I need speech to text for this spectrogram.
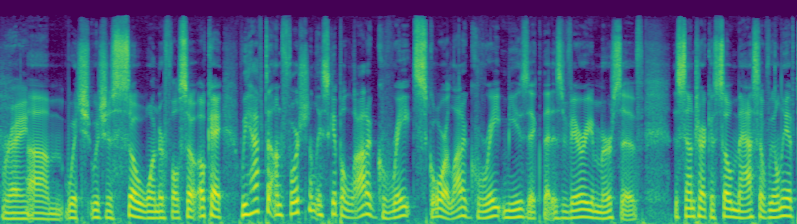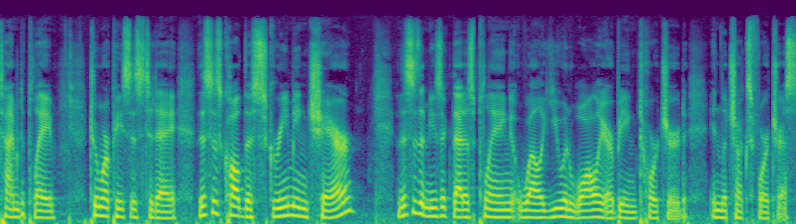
Right. um, which which is so wonderful. So okay, we have to unfortunately skip a lot of great score, a lot of great music that is very immersive. The soundtrack is so massive. We only have time to play two more pieces today. This is called the Screaming Chair. And this is the music that is playing while you and Wally are being tortured in LeChuck's fortress.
